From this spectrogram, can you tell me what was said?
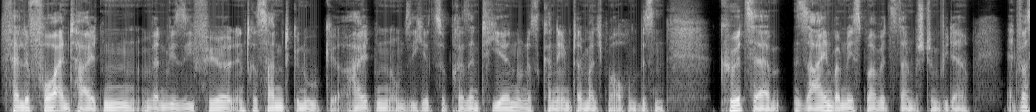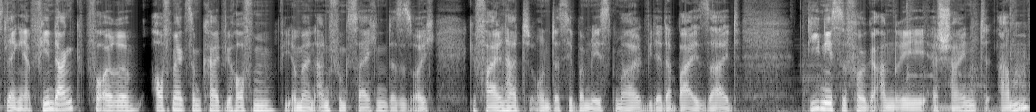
Fälle vorenthalten, wenn wir sie für interessant genug halten, um sie hier zu präsentieren. Und es kann eben dann manchmal auch ein bisschen kürzer sein. Beim nächsten Mal wird es dann bestimmt wieder etwas länger. Vielen Dank für eure Aufmerksamkeit. Wir hoffen, wie immer in Anführungszeichen, dass es euch gefallen hat und dass ihr beim nächsten Mal wieder dabei seid. Die nächste Folge, André, erscheint am.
